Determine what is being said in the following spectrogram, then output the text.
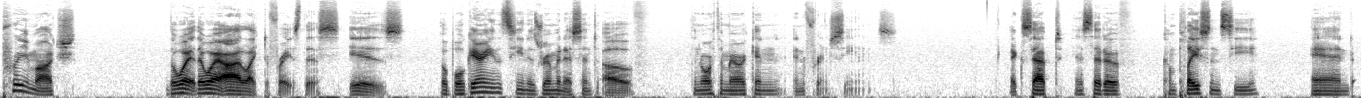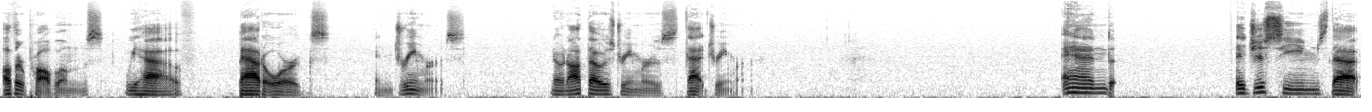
pretty much the way the way I like to phrase this is the Bulgarian scene is reminiscent of the North American and French scenes. Except instead of complacency and other problems, we have bad orgs and dreamers. No, not those dreamers, that dreamer. And it just seems that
